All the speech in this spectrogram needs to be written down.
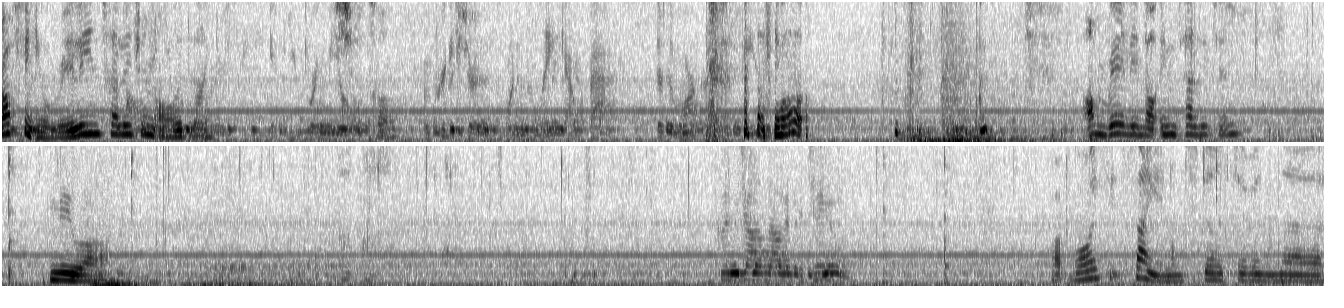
I think you're really intelligent. I do. if you bring me all Shut up. I'm pretty sure there's one in the lake out back. There's a marker just east what? I'm really not intelligent. You are. Uh-uh. Good job out at the jail. Like, why is it saying I'm still doing the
